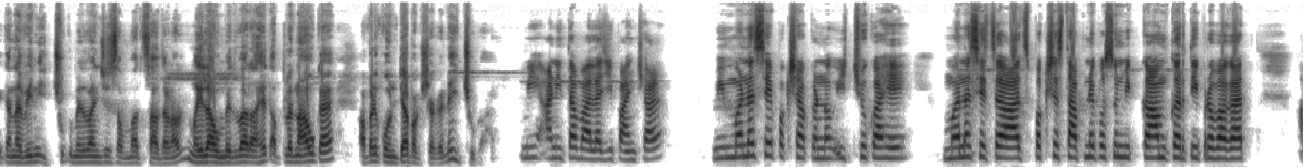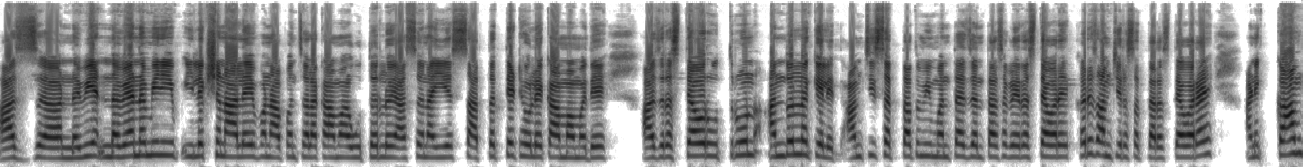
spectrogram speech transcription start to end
एका नवीन इच्छुक उमेदवारांशी संवाद साधणार आहोत. महिला उमेदवार आहेत. आपलं नाव काय? आपण कोणत्या पक्षाकडनं इच्छुक आहात? मी अनिता बालाजी पांचाळ. मी मनसे पक्षाकडनं इच्छुक आहे. मनसेचं आज पक्ष स्थापनेपासून मी काम करते प्रभागात. आज नवी नव्या नवीन इलेक्शन आलंय पण आपण चला कामाला उतरलोय असं नाहीये. सातत्य ठेवलंय कामामध्ये. आज रस्त्यावर उतरून आंदोलन केलेत. आमची सत्ता तुम्ही म्हणताय जनता सगळे रस्त्यावर आहे. खरंच आमची सत्ता रस्त्यावर आहे. आणि काम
